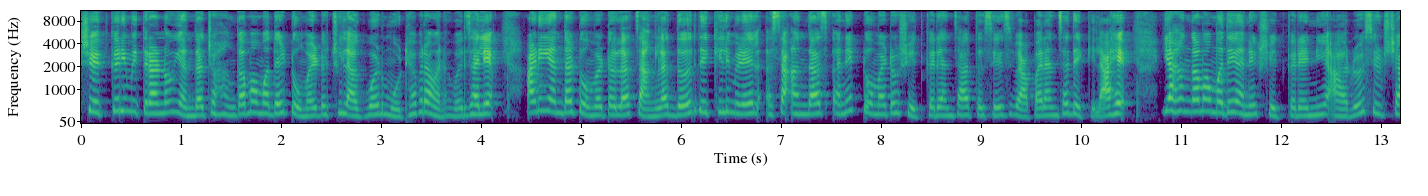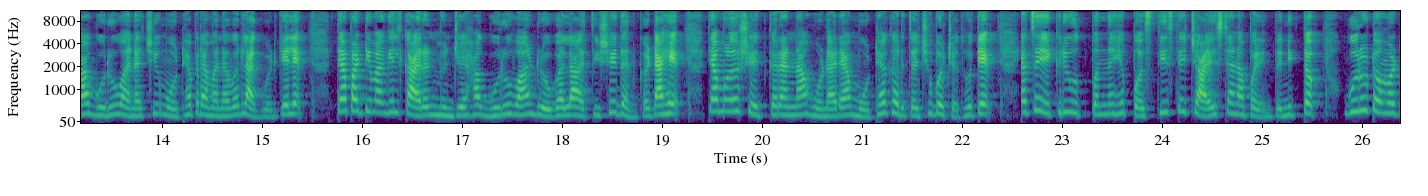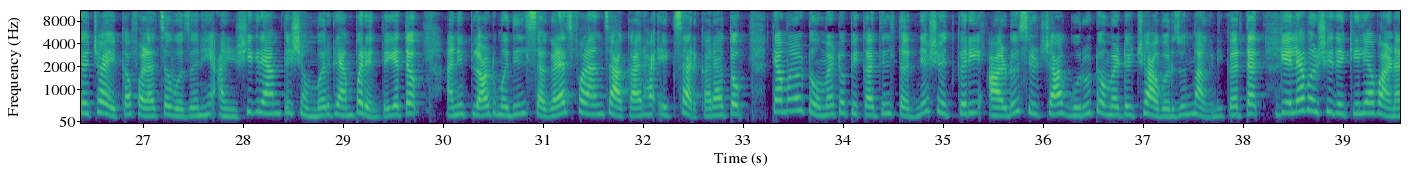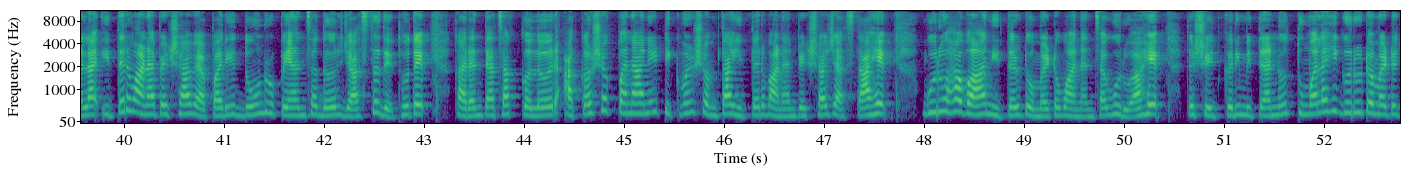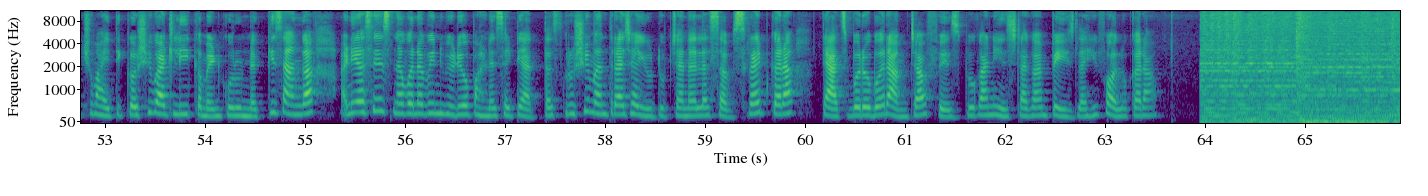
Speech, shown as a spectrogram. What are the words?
शेतकरी मित्रांनो यंदाच्या हंगामामध्ये टोमॅटोची लागवड मोठ्या प्रमाणावर झाली आहे आणि यंदा टोमॅटोला चांगला दर देखील मिळेल असा अंदाज अनेक टोमॅटो शेतकऱ्यांचा तसेच व्यापाऱ्यांचा देखील आहे. या हंगामामध्ये अनेक शेतकऱ्यांनी आरो सीडच्या गुरुवानाची मोठ्या प्रमाणावर लागवड केली त्या पाठीमागील कारण म्हणजे हा गुरुवान रोगाला अतिशय दणकट आहे. त्यामुळं शेतकऱ्यांना होणाऱ्या मोठ्या खर्चाची बचत होते. याचं एकरी उत्पन्न हे पस्तीस ते चाळीस टनापर्यंत निघतं. गुरु टोमॅटोच्या एका फळाचं वजन हे ऐंशी ग्रॅम ते शंभर ग्रॅमपर्यंत येतं. आणि प्लॉटमधील सगळ्याच फळांचा आकार हा एकसारखा राहतो. त्यामुळे टोमॅटो पिकातील तज्ज्ञ शेतकरी आर्डो सीडच्या गुरु टोमॅटोची आवर्जून मागणी करतात. गेल्या वर्षी देखील या वाणाला इतर वाणापेक्षा व्यापारी दोन रुपयांचा दर जास्त देत होते. कारण त्याचा कलर आकर्षकपणा आणि टिकवण क्षमता इतर वाणांपेक्षा जास्त आहे. गुरु हा वाण इतर टोमॅटो वाणांचा गुरु आहे. तर शेतकरी मित्रांनो तुम्हाला ही गुरु टोमॅटोची माहिती कशी वाटली? कमेंट करून नक्की सांगा. आणि असेच नवनवीन व्हिडिओ पाहण्यासाठी आत्ताच कृषी मंत्राच्या यूट्यूब चॅनलला सबस्क्राईब करा. त्याचबरोबर आमच्या फेसबुक आणि इंस्टाग्राम पेजलाही फॉलो करा.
